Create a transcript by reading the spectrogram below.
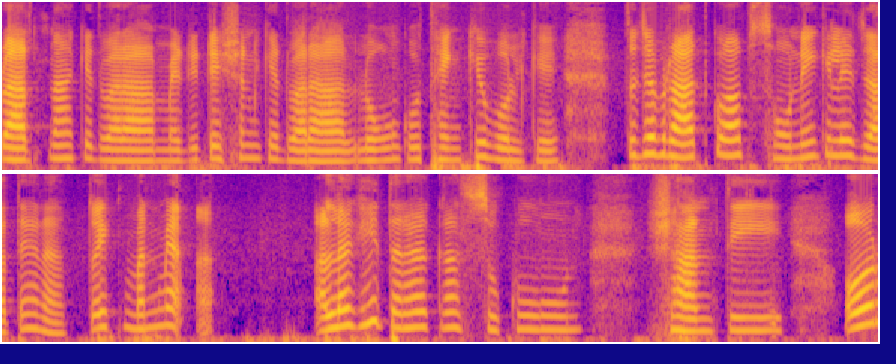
प्रार्थना के द्वारा मेडिटेशन के द्वारा, लोगों को थैंक यू बोल के तो जब रात को आप सोने के लिए जाते हैं ना तो एक मन में अलग ही तरह का सुकून, शांति और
